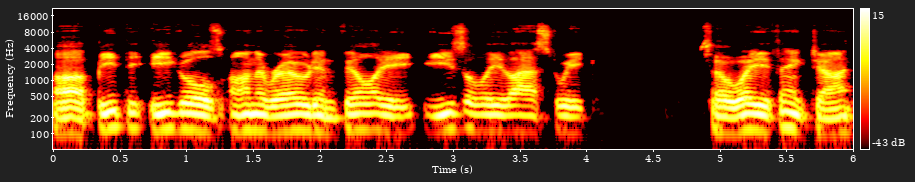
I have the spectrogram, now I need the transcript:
uh, beat the Eagles on the road in Philly easily last week. So what do you think, John?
